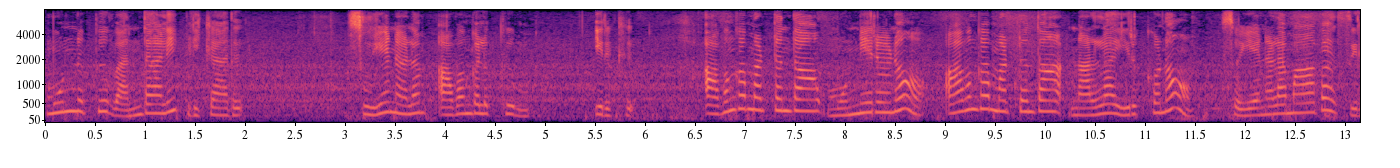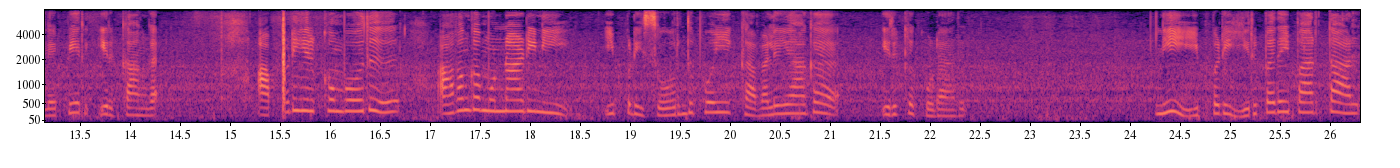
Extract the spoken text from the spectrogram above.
முன்னுக்கு வந்தாலே பிடிக்காது. சுயநலம் அவங்களுக்கு இருக்கு. அவங்க மட்டும்தான் முன்னேறணும் அவங்க மட்டும்தான் நல்லா இருக்கணும். சுயநலமாக சில பேர் இருக்காங்க. அப்படி இருக்கும்போது அவங்க முன்னாடி நீ இப்படி சோர்ந்து போய் கவலையாக இருக்கக்கூடாது. நீ இப்படி இருப்பதை பார்த்தால்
